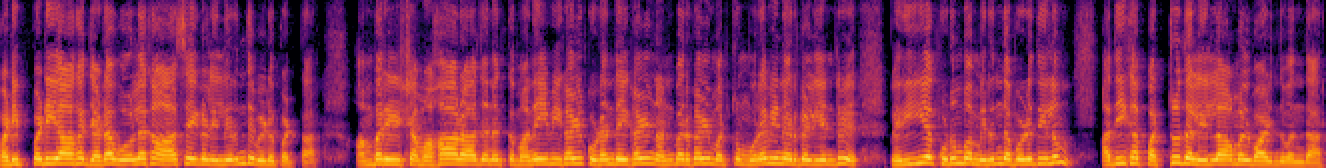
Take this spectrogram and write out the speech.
படிப்படியாக ஜட உலக ஆசைகளிலிருந்து விடுபட்டார். அம்பரீஷ மகாராஜனுக்கு மனைவிகள் குழந்தைகள் நண்பர்கள் மற்றும் உறவினர்கள் என்று பெரிய குடும்பம் இருந்த பொழுதிலும் அதிக பற்றுதல் இல்லாமல் வாழ்ந்து வந்தார்.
